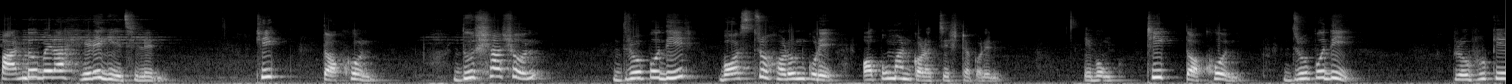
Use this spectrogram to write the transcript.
পাণ্ডবেরা হেরে গিয়েছিলেন, ঠিক তখন দুঃশাসন দ্রৌপদীর বস্ত্র হরণ করে অপমান করার চেষ্টা করেন এবং ঠিক তখন দ্রৌপদী প্রভুকে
